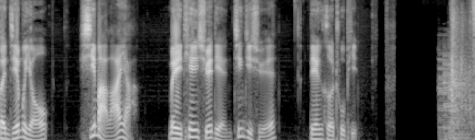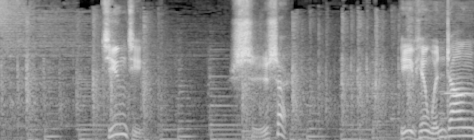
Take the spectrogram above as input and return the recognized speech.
本节目由喜马拉雅、每天学点经济学联合出品。经济实事儿，一篇文章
